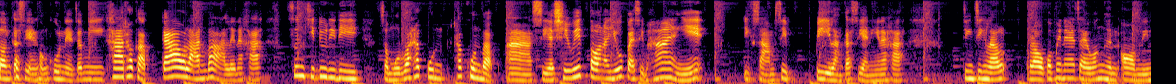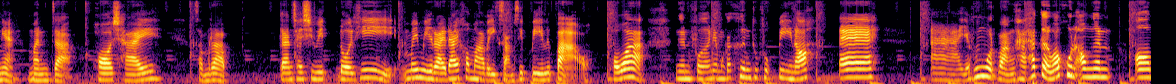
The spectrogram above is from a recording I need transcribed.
ตอนเกษียณของคุณเนี่ยจะมีค่าเท่ากับ 9 ล้านบาทเลยนะคะ ซึ่งคิดดูดีๆ สมมุติว่าถ้าคุณถ้าคุณแบบอ่าเสียชีวิตตอนอายุ 85 อย่างนี้ อีก 30 ปีหลังเกษียณนี้นะคะ จริงๆแล้ว เราก็ไม่แน่ใจว่าเงินออมนี้เนี่ย มันจะพอใช้สำหรับการใช้ชีวิตโดยที่ไม่มีรายได้เข้ามาไปอีก 30 ปีหรือเปล่า เพราะว่าเงินเฟ้อเนี่ยมันก็ขึ้นทุกๆ ปีเนาะแต่อ่าอย่าเพิ่งหมดหวังค่ะ ถ้าเกิดว่าคุณเอาเงินออม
